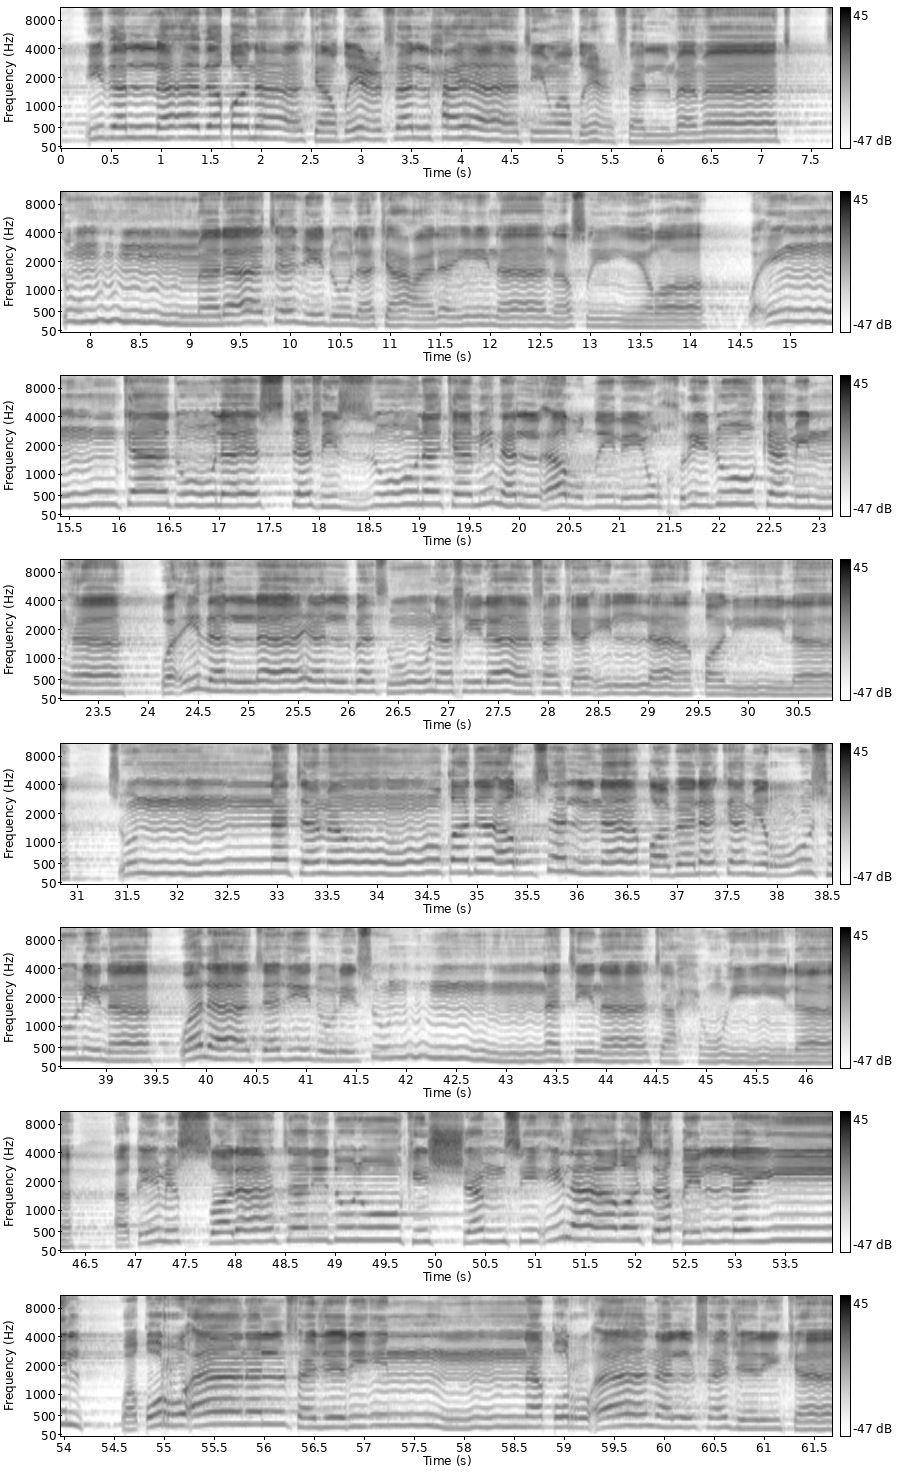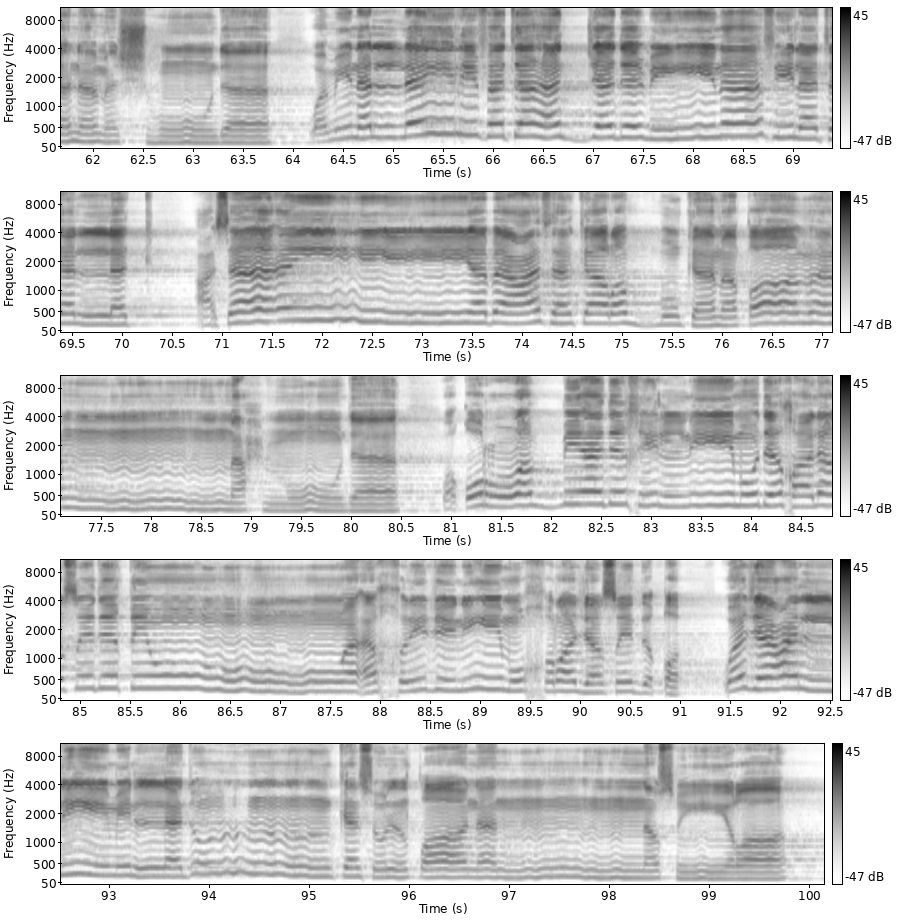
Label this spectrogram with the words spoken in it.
إذا لأذقناك ضعف الحياة وضعف الممات ثم لا تجد لك علينا نصيرا. وإن كادوا ليستفزونك من الأرض ليخرجوك منها واذا لا يلبثون خلافك الا قليلا سنه من قد ارسلنا قبلك من رسلنا ولا تجد لسنتنا تحويلا أقم الصلاة لدلوك الشمس إلى غسق الليل وقرآن الفجر إن قرآن الفجر كان مشهودا. ومن الليل فتهجد به نافلة لك عسى أن يبعثك ربك مقاما محمودا. وقل رب أدخلني مدخل صدق وأخرجني مخرج صدق. واجعل لي من لدنك سلطانا نصيرا.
